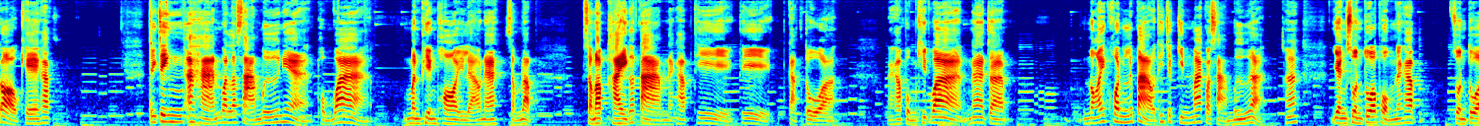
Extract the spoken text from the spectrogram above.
ก็โอเคครับ จริงๆ อาหารวันละสามมื้อเนี่ย ผมว่ามันเพียงพออยู่แล้วนะสำหรับสำหรับใครก็ตามนะครับที่ที่กักตัวนะครับ ผมคิดว่าน่าจะน้อยคนหรือเปล่าที่จะกินมากกว่า 3 มื้อฮะอย่างส่วนตัวผมนะครับ ส่วนตัว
